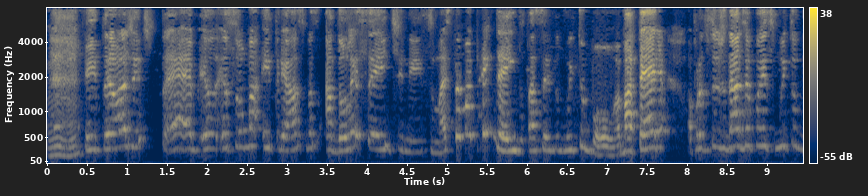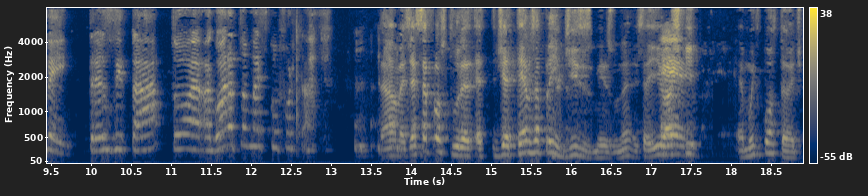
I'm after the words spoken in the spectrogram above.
Uhum. Então a gente é, eu, eu sou uma, entre aspas, adolescente nisso, mas estamos aprendendo, está sendo muito bom. A matéria, a produção de dados eu conheço muito bem. Transitar, tô, agora estou mais confortável. Não, mas essa postura é de eternos aprendizes mesmo, né? Isso aí eu é. acho que é muito importante.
